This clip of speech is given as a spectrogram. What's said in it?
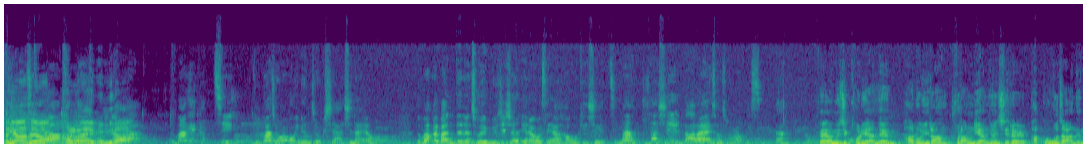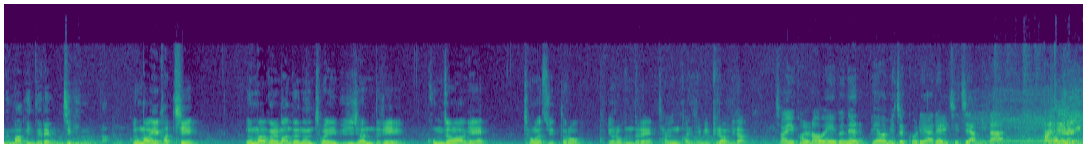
안녕하세요. 컬러앱입니다. 음악의 가치 누가 정하고 있는지 혹시 아시나요? 음악을 만드는 저희 뮤지션이라고 생각하고 계시겠지만 사실 나라에서 정하고 있습니다. 페어뮤직 코리아는 바로 이런 불합리한 현실을 바꾸고자 하는 음악인들의 움직임입니다. 음악의 가치, 음악을 만드는 저희 뮤지션들이 공정하게 정할 수 있도록 여러분들의 작은 관심이 필요합니다. 저희 컬러웨이브는 페어뮤직 코리아를 지지합니다. 파이팅!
